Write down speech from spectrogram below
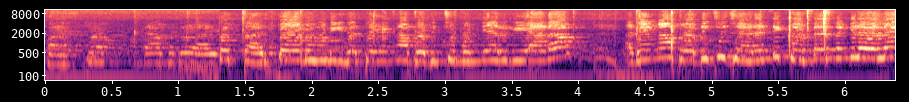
ഫസ്റ്റ് ഇത് തേങ്ങ പൊതിച്ച് മുന്നേറുകയാണ്. തേങ്ങ പൊതിച്ച് ചിരണ്ടി കൊണ്ടുവന്നെങ്കിലേ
